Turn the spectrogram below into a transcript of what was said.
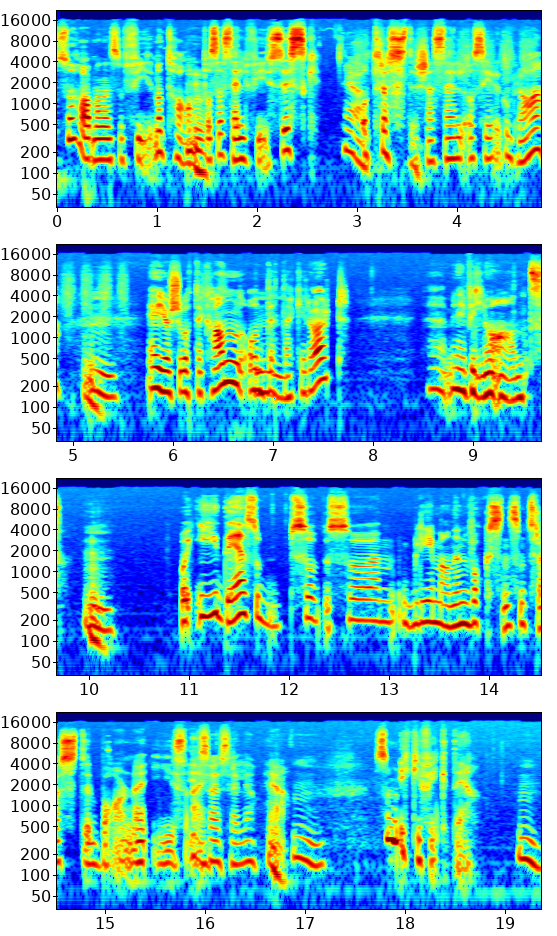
så har man en sånn fy... Man tar på seg selv fysisk. Ja. Og trøster seg selv og sier det går bra. Mm. Jeg gjør så godt jeg kan, og dette er ikke rart. Eh, men jeg vil noe annet. Mm. Og i det så, så, så um, blir man en voksen som trøster barnet i seg. I seg selv, ja. Ja. Mm. Som ikke fikk det. Mm.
